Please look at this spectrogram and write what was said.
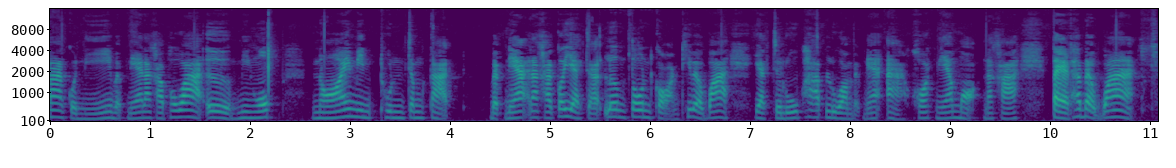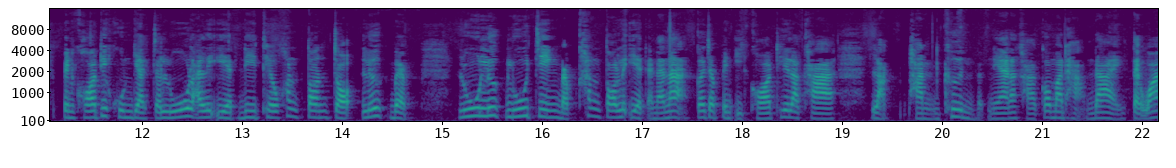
มากกว่านี้แบบนี้นะคะ เพราะว่าเออมีงบน้อยมีทุนจำกัดแบบนี้นะคะ ก็อยากจะเริ่มต้นก่อนที่แบบว่าอยากจะรู้ภาพรวมแบบนี้อะคอร์สเนี้ยเหมาะนะคะ แต่ถ้าแบบว่าเป็นคอร์สที่คุณอยากจะรู้รายละเอียดดีเทลขั้นตอนเจาะลึกแบบ รู้ลึกรู้จริงแบบขั้นตอนละเอียดอันนั้นอะก็จะเป็นอีกคอร์สที่ราคาหลักพันขึ้นแบบนี้นะคะ ก็มาถามได้ แต่ว่า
